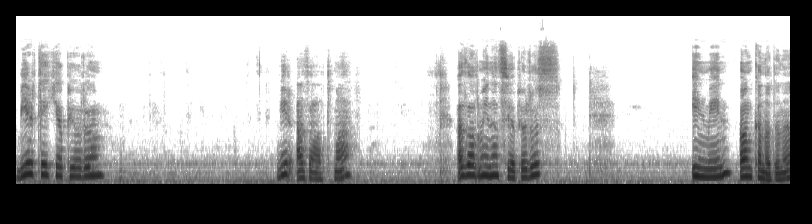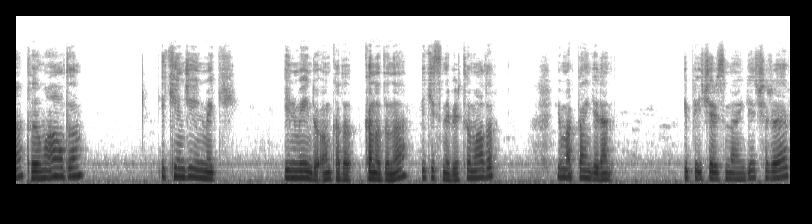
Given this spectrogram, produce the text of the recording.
Bir tek yapıyorum. Bir azaltma. Azaltmayı nasıl yapıyoruz? İlmeğin ön kanadını tığımı aldım ikinci ilmek ilmeğin de ön kanadını ikisini bir tığım alıp yumaktan gelen ipi içerisinden geçirip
